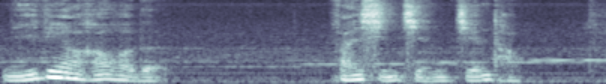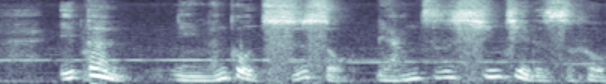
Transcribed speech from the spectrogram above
你一定要好好的反省检检讨。一旦你能够持守良知心界的时候，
